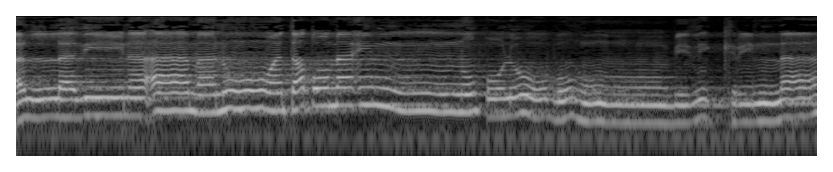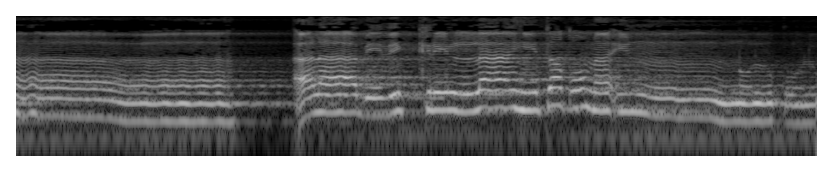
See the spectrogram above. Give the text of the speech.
الذين امنوا وتطمئن قلوبهم بذكر الله الا بذكر الله تطمئن القلوب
